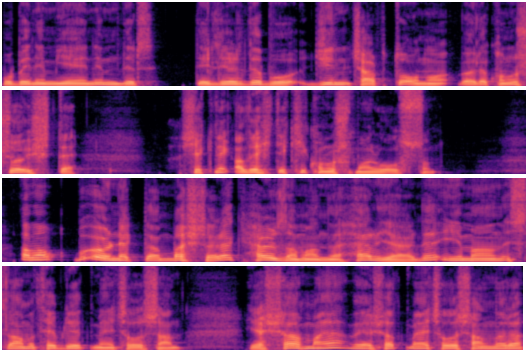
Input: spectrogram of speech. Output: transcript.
bu benim yeğenimdir, delirdi bu, cin çarptı onu, böyle konuşuyor işte. Şeklek aleyhteki konuşmalar olsun. Ama bu örnekten başlayarak her zaman ve her yerde imanı, İslam'ı tebliğ etmeye çalışan, yaşamaya ve yaşatmaya çalışanlara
